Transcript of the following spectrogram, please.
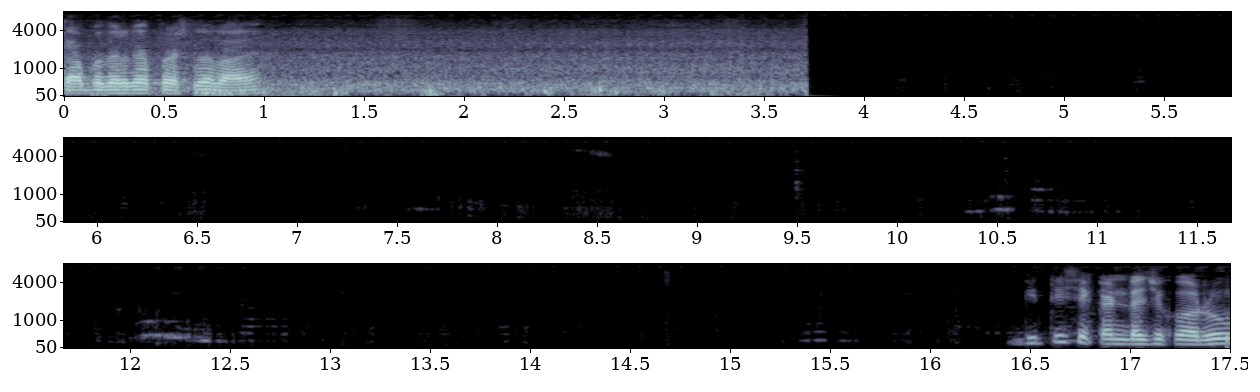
त्याबद्दल काही प्रश्न नाही किती सेकंदाची करू?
